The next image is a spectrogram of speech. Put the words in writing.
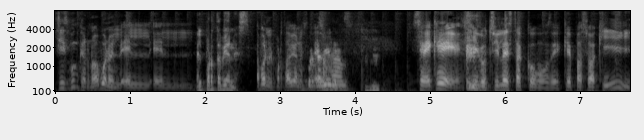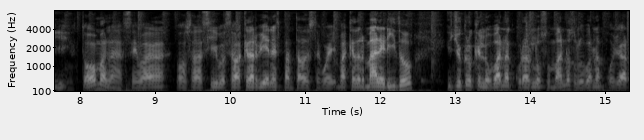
Sí, es búnker, ¿no? Bueno, el. El, el... portaaviones. Ah, bueno, el portaaviones. Se ve que Godzilla está como de qué pasó aquí y tómala, se va, o sea, sí, se va a quedar bien espantado este güey, va a quedar mal herido y yo creo que lo van a curar los humanos o lo van a apoyar.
